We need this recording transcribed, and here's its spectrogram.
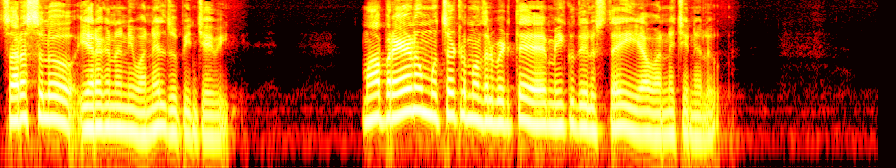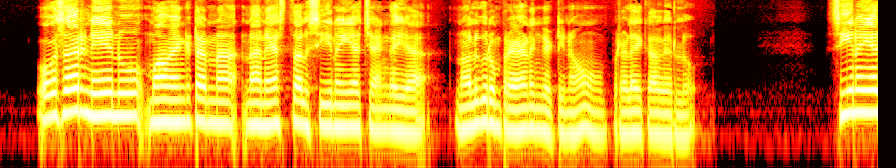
సరస్సులో ఎరగనన్ని వన్నెలు చూపించేవి. మా ప్రయాణం ముచ్చట్లు మొదలు పెడితే మీకు తెలుస్తాయి ఆ వన్నె చిన్నెలు. ఒకసారి నేను మా వెంకటన్న నా నేస్తాలు సీనయ్య చెంగయ్య నలుగురం ప్రయాణం కట్టినాం ప్రళయ కావేరిలో. సీనయ్య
